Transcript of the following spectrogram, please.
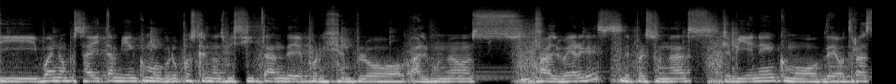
Y bueno, pues ahí también como grupos que nos visitan de, por ejemplo, algunos albergues de personas que vienen como de otras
